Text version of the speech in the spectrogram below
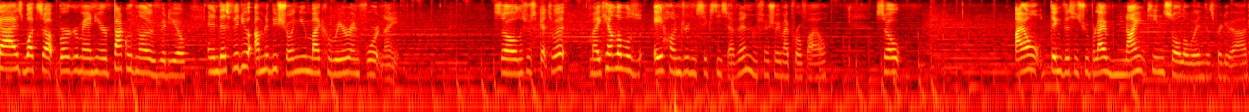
guys, what's up? Burgerman here, back with another video. And in this video, I'm going to be showing you my career in Fortnite. So, let's just get to it. My account level is 867. I'm just going to show you my profile. So, I don't think this is true, but I have 19 solo wins. That's pretty bad.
